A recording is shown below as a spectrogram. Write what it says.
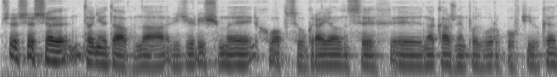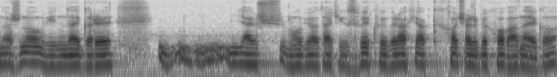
Przecież jeszcze do niedawna widzieliśmy chłopców grających y, na każdym podwórku w piłkę nożną, w inne gry. Ja już mówię o takich zwykłych grach, jak chociażby chowanego.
